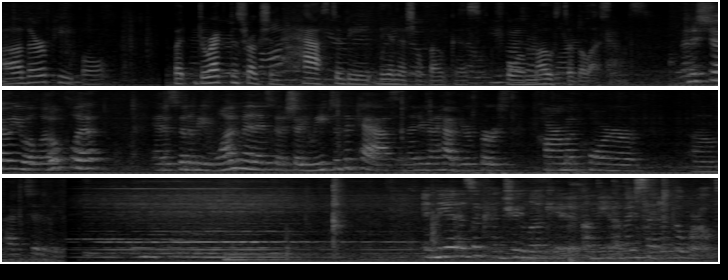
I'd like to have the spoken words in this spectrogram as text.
Other people. But direct instruction has to be the initial focus for most of the lessons. I'm going to show you a little clip, and it's going to be one minute. It's going to show you each of the castes, and then you're going to have your first Karma Corner um, activity. India is a country located on the other side of the world.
